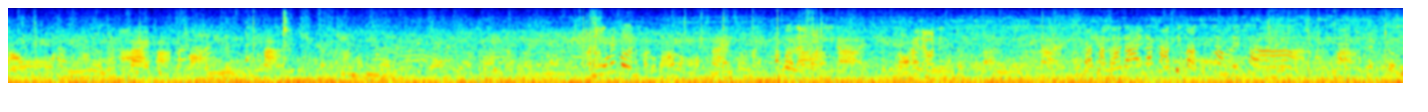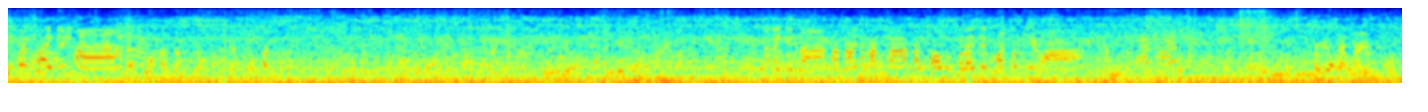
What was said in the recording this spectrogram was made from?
เอาอันนี้หนึ่งค่ะได้ค่ะแล้วก็อันนี้หนึ่งค่ะ อันนี้ยังไม่เบิร์นค่ะลูกค้าหรอใช่ใช่ไหมถ้าเบิร์นแล้วเอาอันนี้ได้รอให้แล้วอันหนึ่งอันนี้หนึ่งได้ลูกค้าถามหน้าได้นะคะสิบบาททุกคำเลยค่ะ ค่ะพี่เบิร์นไฟไหมคะเกี๊ยว ไข่อย่างเดียวนะเกี๊ยวไข่หน้าไหนดีจ้าถามได้นะคะเนื้อสันคอหมูสไลด์เบคอนก็มีค่ะทางนี้เอาแบบไหน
